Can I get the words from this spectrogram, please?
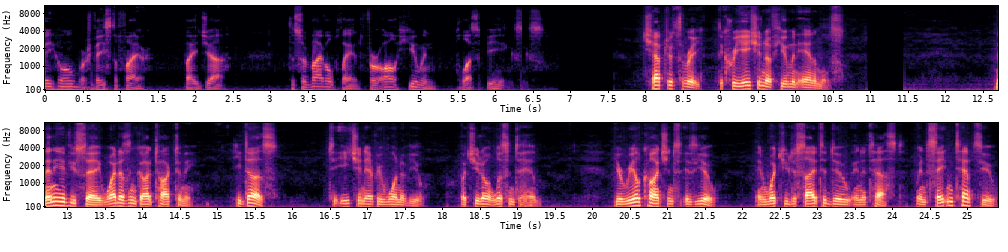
Way Home or Face the Fire by JAH. The survival plan for all human plus beings. Chapter 3 The Creation of Human Animals Many of you say, Why doesn't God talk to me? He does, to each and every one of you, but you don't listen to Him. Your real conscience is you, and what you decide to do in a test. When Satan tempts you,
